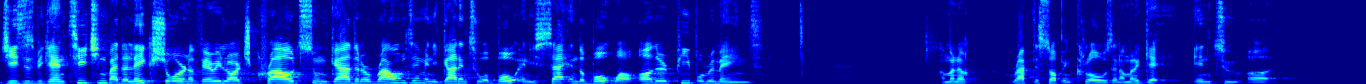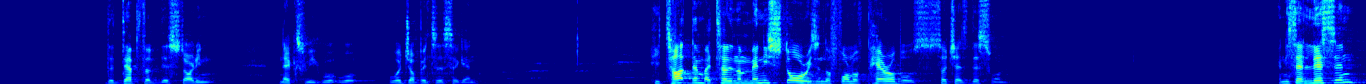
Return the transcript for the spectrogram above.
Jesus began teaching by the lake shore, and a very large crowd soon gathered around him, and he got into a boat and he sat in the boat while other people remained. I'm going to wrap this up and close, and I'm going to get into uh, the depth of this starting next week. We'll, we'll, we'll jump into this again. He taught them by telling them many stories in the form of parables, such as this one. And he said, Listen,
